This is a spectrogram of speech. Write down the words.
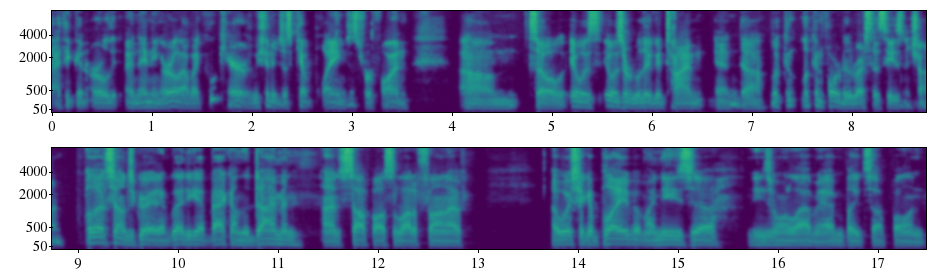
I think, an early an ending early. I'm like, who cares? We should have just kept playing just for fun. Um, so it was it was a really good time, and uh, looking looking forward to the rest of the season, Shawn. Well, that sounds great. I'm glad you got back on the diamond. Uh, softball's a lot of fun. I've I wish I could play, but my knees uh, knees won't allow me. I haven't played softball in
